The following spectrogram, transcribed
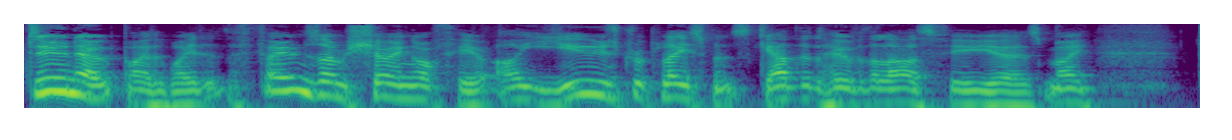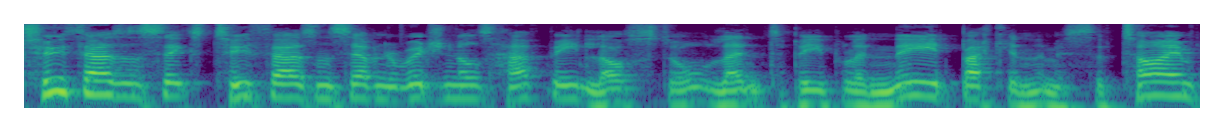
Do note, by the way, that the phones I'm showing off here are used replacements gathered over the last few years. My 2006 2007 originals have been lost or lent to people in need back in the mists of time.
